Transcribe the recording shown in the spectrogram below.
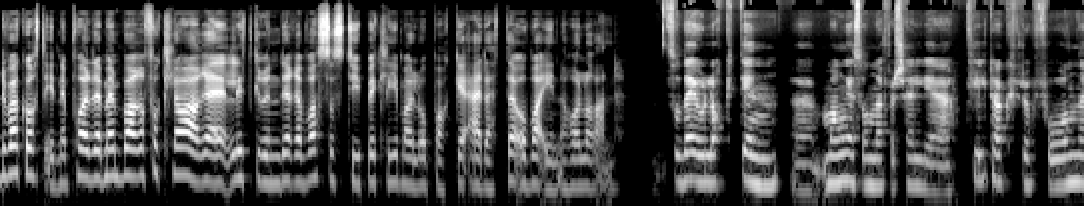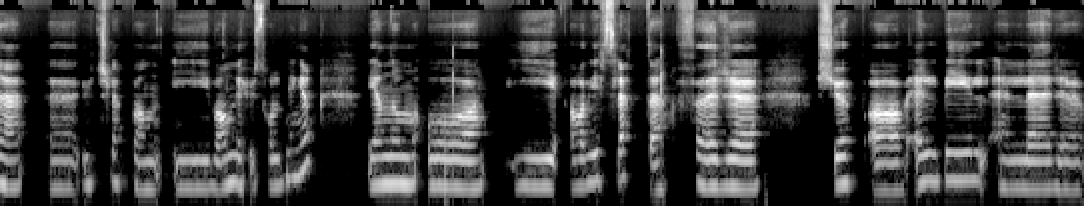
Du var kort inne på det, men bare forklare litt grundigere hva slags type klimalovpakke er dette, og hva inneholder den? Så det er jo lagt inn uh, mange sånne forskjellige tiltak for å få ned uh, utslippene i vanlige husholdninger gjennom å gi avgiftslette for uh, kjøp av elbil eller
